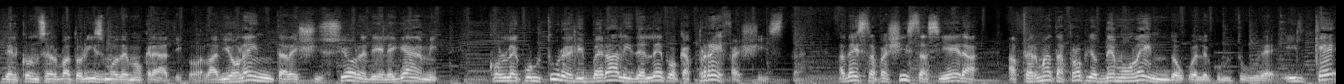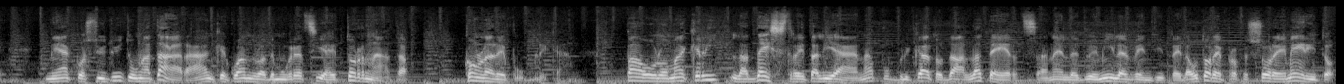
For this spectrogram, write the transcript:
del conservatorismo democratico, la violenta rescissione dei legami con le culture liberali dell'epoca pre-fascista. La destra fascista si era affermata proprio demolendo quelle culture, il che ne ha costituito una tara anche quando la democrazia è tornata con la Repubblica. Paolo Macri, La destra italiana, pubblicato da La Terza nel 2023. L'autore è professore emerito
